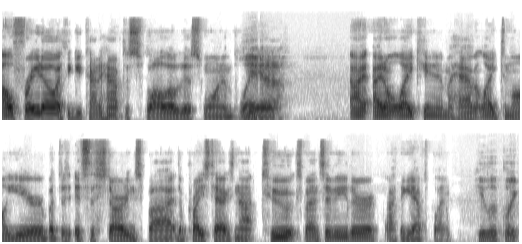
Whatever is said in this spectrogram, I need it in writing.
Alfredo, I think you kind of have to swallow this one and play yeah. it. I, I don't like him. I haven't liked him all year, but the, it's the starting spot. The price tag's not too expensive either. I think you have to play him. He looked like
